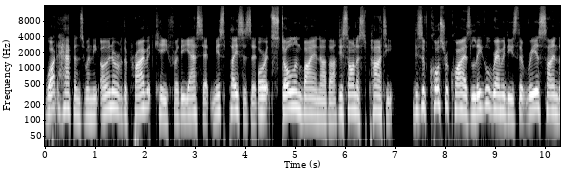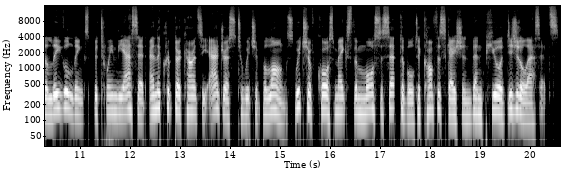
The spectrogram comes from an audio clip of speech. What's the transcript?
What happens when the owner of the private key for the asset misplaces it or it's stolen by another dishonest party? This, of course, requires legal remedies that reassign the legal links between the asset and the cryptocurrency address to which it belongs, which, of course, makes them more susceptible to confiscation than pure digital assets.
